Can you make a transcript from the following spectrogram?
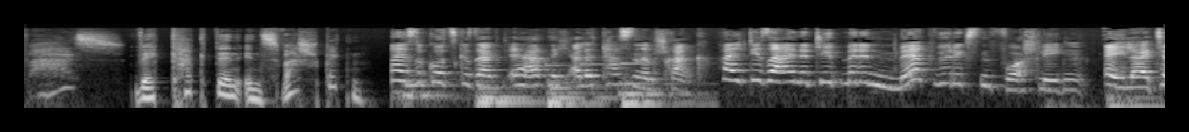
Was? Wer kackt denn ins Waschbecken? Also kurz gesagt, er hat nicht alle Tassen im Schrank. Halt dieser eine Typ mit den merkwürdigsten Vorschlägen. Ey Leute,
